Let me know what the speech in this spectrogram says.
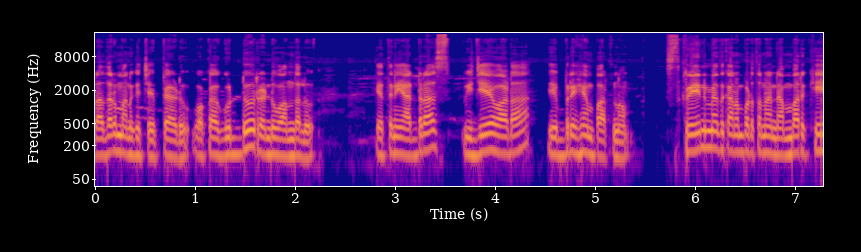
బ్రదర్ మనకు చెప్పాడు. ఒక గుడ్డు రెండు వందలు. ఇతని అడ్రస్ విజయవాడ ఇబ్రహీంపట్నం. స్క్రీన్ మీద కనబడుతున్న నెంబర్కి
